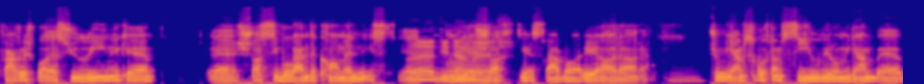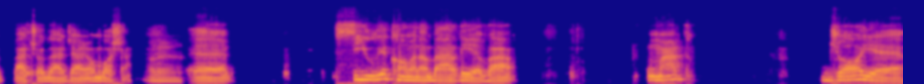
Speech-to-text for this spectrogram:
فرقش با SUV اینه که شاسی بلند کامل نیست. آره دیدم شاسی سواری آره آره. چون میگم گفتم C رو میگم بچه ها در جریان باشن. آره. سی یو وی کاملا برقیه و اومد جای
